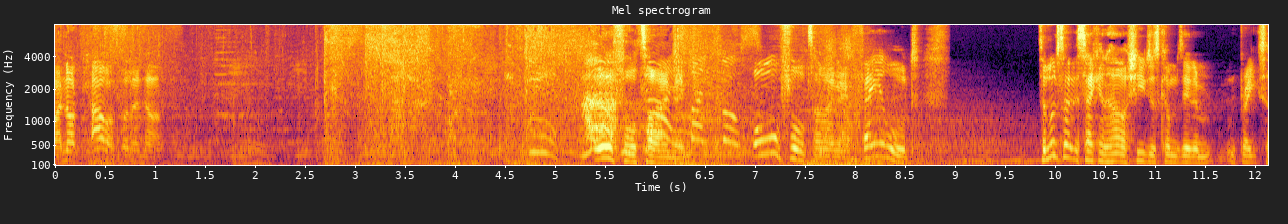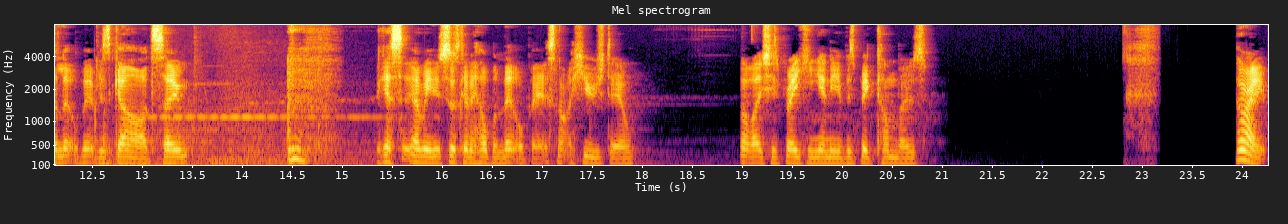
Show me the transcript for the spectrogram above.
Are not powerful enough. Awful timing. Awful timing. Failed. So it looks like the second half she just comes in and breaks a little bit of his guard. So I guess I mean it's just going to help a little bit. It's not a huge deal. Not like she's breaking any of his big combos. All right,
